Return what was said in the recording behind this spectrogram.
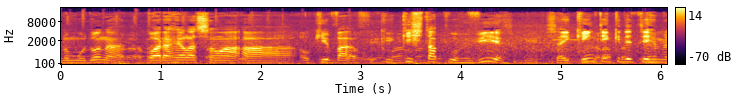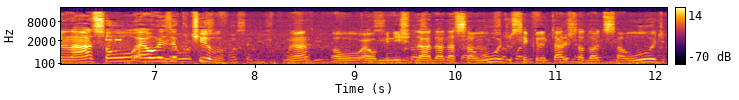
Não mudou nada. Agora, a relação a, a- o, que vai, o que, que está por vir, isso aí quem tem que determinar são, é o executivo. Né? É, o, é o ministro da, da, da Saúde, o secretário estadual de saúde,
